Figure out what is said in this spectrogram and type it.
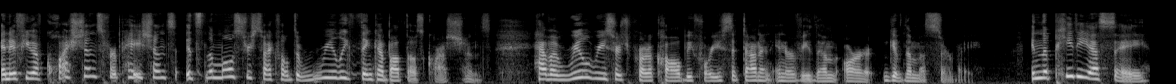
And if you have questions for patients, it's the most respectful to really think about those questions. Have a real research protocol before you sit down and interview them or give them a survey. In the PDSA,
